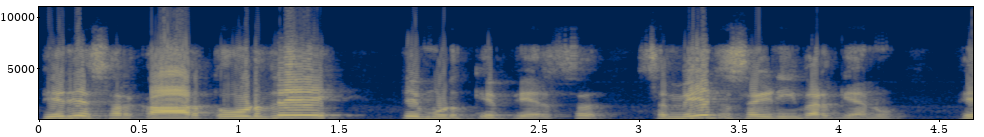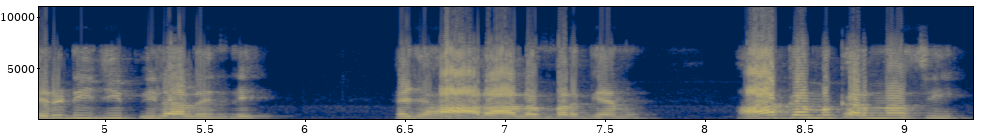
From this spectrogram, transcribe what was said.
ਫਿਰ ਇਹ ਸਰਕਾਰ ਤੋੜਦੇ ਤੇ ਮੁੜ ਕੇ ਫਿਰ ਸ- ਸਮੇਤ ਸੈਣੀ ਵਰਗਿਆਂ ਨੂੰ ਫਿਰ ਡੀਜੀਪੀ ਲਾ ਲੈਂਦੇ ਇਜ਼ਹਾਰ ਆਲਮ ਵਰਗਿਆਂ ਨੂੰ। ਆਹ ਕੰਮ ਕਰਨਾ ਸੀ।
